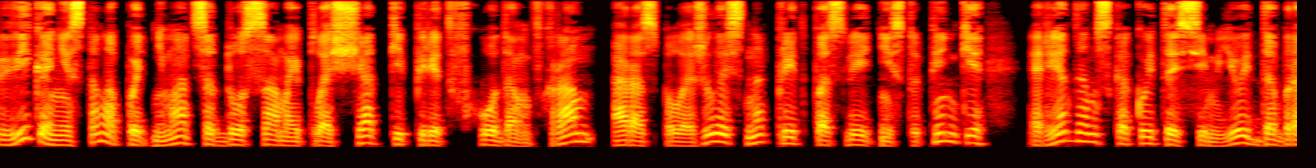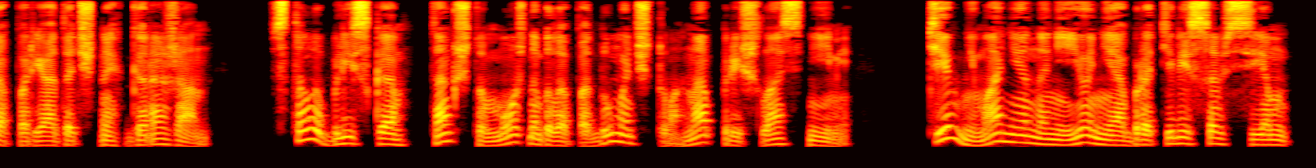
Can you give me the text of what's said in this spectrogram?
Вика не стала подниматься до самой площадки перед входом в храм, а расположилась на предпоследней ступеньке рядом с какой-то семьей добропорядочных горожан. стала близко, так что можно было подумать, что она пришла с ними. Те внимания на нее не обратили совсем,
